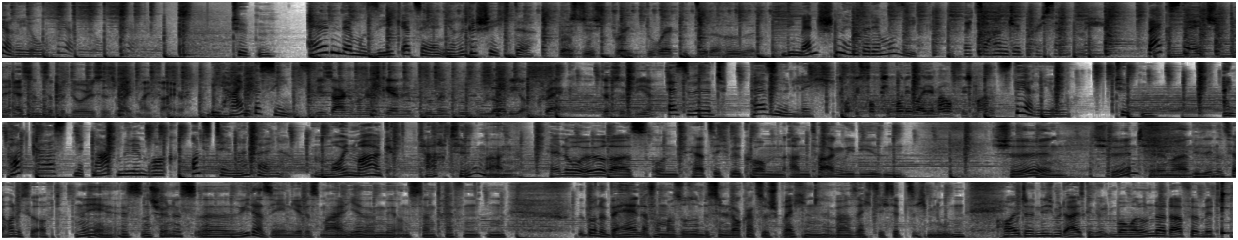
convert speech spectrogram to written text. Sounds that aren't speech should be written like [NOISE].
Stereo. Typen. Helden der Musik erzählen ihre Geschichte. That's just straight directed to the hood. Die Menschen hinter der Musik. It's 100% me. Backstage, The essence of the Doors is like my fire. behind the scenes. Wir sagen immer ganz gerne Blumen Group und Lordy on Crack. Das sind wir. Es wird persönlich. Put your fucking money where your mouth is, man. Stereo. Typen. Ein Podcast mit Marc Mühlenbrock und Tillmann Kölner. Moin Marc. Tag Tillmann. Hello Hörers und herzlich willkommen an Tagen wie diesen. Schön, schön Tillmann. Wir sehen uns ja auch nicht so oft. Nee, es ist ein schönes äh, Wiedersehen jedes Mal hier, wenn wir uns dann treffen, um über eine Band einfach mal so, so ein bisschen locker zu sprechen, über 60, 70 Minuten. Heute nicht mit eisgekühlten Bommerlunder, dafür mit.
